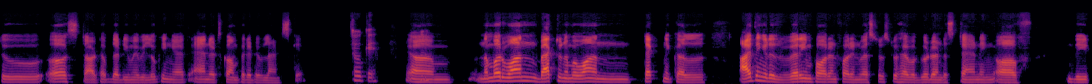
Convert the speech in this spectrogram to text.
to a startup that you may be looking at and its competitive landscape. Okay um, number one back to number one technical. I think it is very important for investors to have a good understanding of the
